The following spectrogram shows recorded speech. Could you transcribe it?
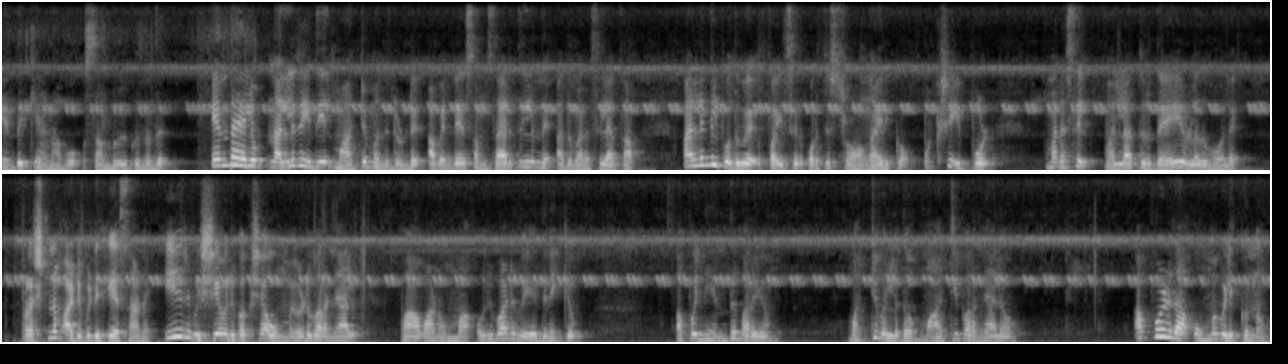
എന്തൊക്കെയാണാവോ സംഭവിക്കുന്നത്? എന്തായാലും നല്ല രീതിയിൽ മാറ്റം വന്നിട്ടുണ്ട്. അവന്റെ സംസാരത്തിൽ നിന്ന് അത് മനസ്സിലാക്കാം. അല്ലെങ്കിൽ പൊതുവെ ഫൈസൽ കുറച്ച് സ്ട്രോങ് ആയിരിക്കും. പക്ഷേ ഇപ്പോൾ മനസ്സിൽ വല്ലാത്തൊരു ദയുള്ളതുപോലെ പ്രശ്നം അടിപിടി കേസാണ്. ഈ ഒരു വിഷയം ഒരു പക്ഷേ ആ ഉമ്മയോട് പറഞ്ഞാൽ പാവാണ് ഉമ്മ. ഒരുപാട് വേദനിക്കും. അപ്പോൾ ഇനി എന്ത് പറയും? മറ്റു വല്ലതും മാറ്റി പറഞ്ഞാലോ? അപ്പോഴിതാ ഉമ്മ വിളിക്കുന്നു.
